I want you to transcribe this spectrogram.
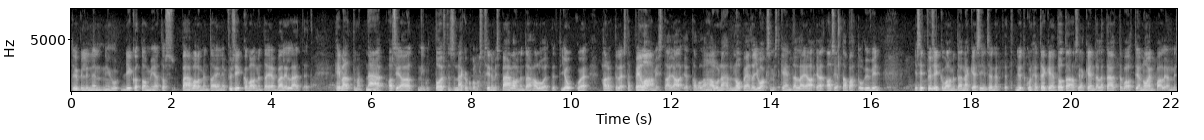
tyypillinen niin kuin dikotomia tuossa päävalmentajien ja fysiikkavalmentajien välillä, että, että he ei välttämättä näe asiaa niin kuin toistensa näkökulmasta. Siinä missä päävalmentaja haluaa, että, että joukkue harjoittelee sitä pelaamista ja, ja tavallaan mm. haluaa nähdä nopeata juoksemista kentällä ja, ja asiat tapahtuu hyvin. Ja sitten fysiikkavalmentaja näkee siinä sen, että, että nyt kun he tekee tota asiaa kentällä täyttä vauhtia noin paljon, niin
